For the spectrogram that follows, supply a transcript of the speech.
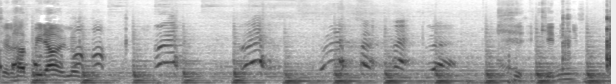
Se la ha pirado el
